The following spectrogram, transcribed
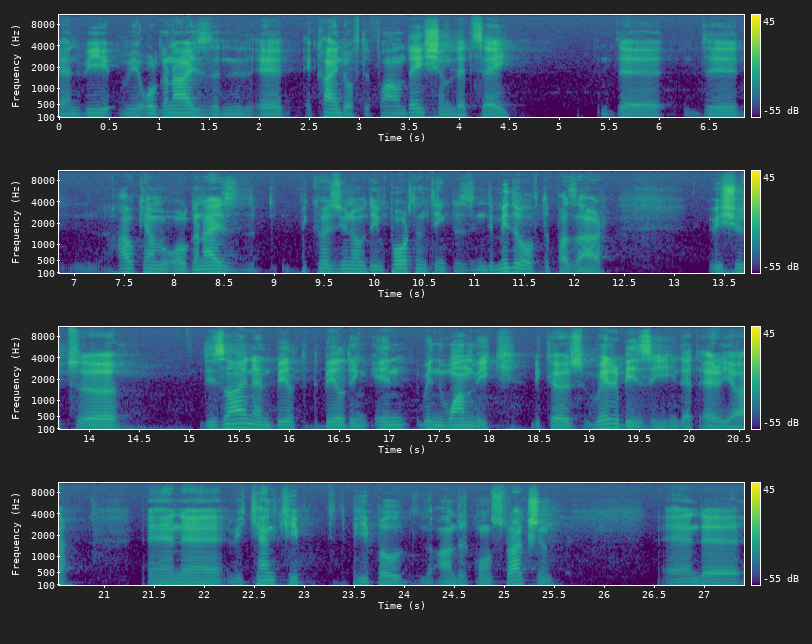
and we we organize a, a, kind of the foundation, let's say. The the how can we organize? Because you know the important thing is in the middle of the bazaar, we should uh, design and build the building in within one week because very busy in that area, and uh, we can't keep people under construction. And uh,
